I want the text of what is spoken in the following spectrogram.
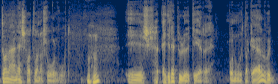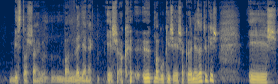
talán S60-as Volvo-t. Uh-huh. És egy repülőtérre vonultak el, hogy biztonságban legyenek, és a, ők maguk is, és a környezetük is, és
